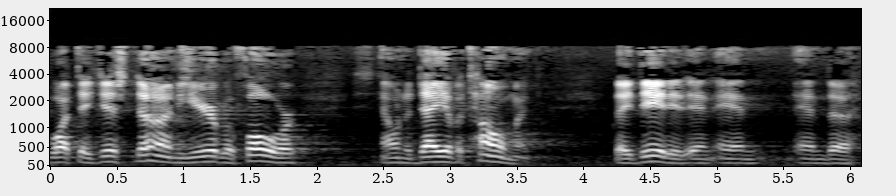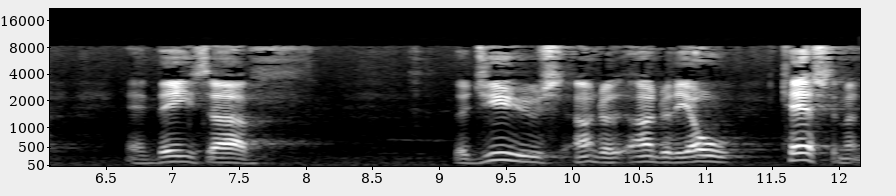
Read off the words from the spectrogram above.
what they just done the year before on the Day of Atonement. They did it and, and, and, uh, and these, uh, the Jews under, under the Old Testament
